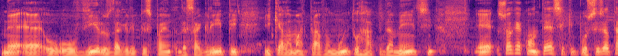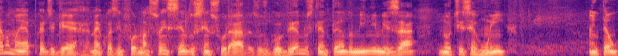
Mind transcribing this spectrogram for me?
né, é, o, o, vírus da gripe dessa gripe e que ela matava muito rapidamente. É, só que acontece que você já está numa época de guerra, né, com as informações sendo censuradas, os governos tentando minimizar notícia ruim. Então,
